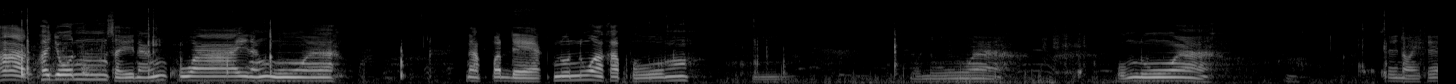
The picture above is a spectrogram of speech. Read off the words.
ภาคพยนต์ใส่หนังควายหนังงัวนับปลาแดกนัวๆครับผมนี่นัวๆผงนัวใส่หน่อยแท้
